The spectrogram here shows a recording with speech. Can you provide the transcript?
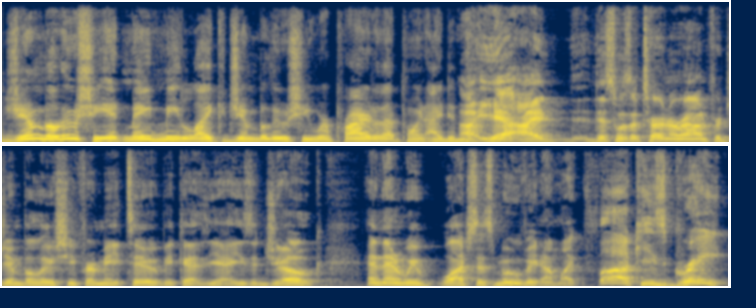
Jim Belushi. It made me like Jim Belushi, where prior to that point I did Uh, not. yeah, I this was a turnaround for Jim Belushi for me too because yeah, he's a joke. And then we watched this movie and I'm like, "Fuck, he's great."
